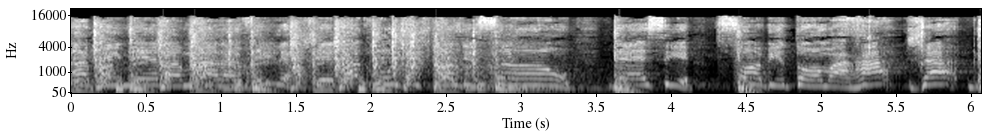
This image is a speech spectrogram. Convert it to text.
A primeira maravilha chega com disposição. Desce, sobe, toma rajada.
